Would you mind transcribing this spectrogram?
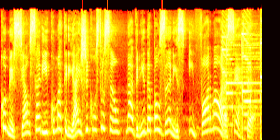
Comercial Sarico Materiais de Construção, na Avenida Pausanes. Informa a hora certa.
